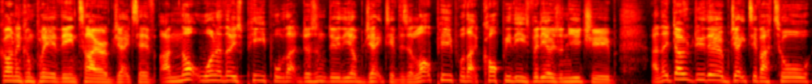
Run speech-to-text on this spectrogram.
gone and completed the entire objective. I'm not one of those people that doesn't do the objective. There's a lot of people that copy these videos on YouTube and they don't do the objective at all.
